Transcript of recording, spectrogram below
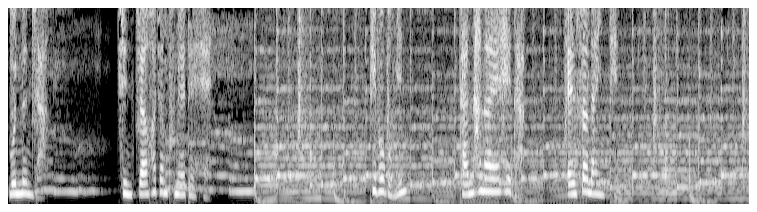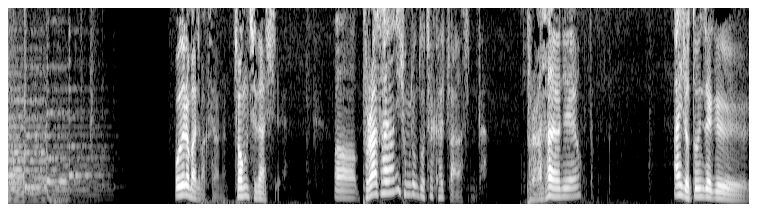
묻는다. 진짜 화장품에 대해. 피부 고민? 단 하나의 해답. Answer 19. 오늘의 마지막 사연은 정진아 씨의 어, 불화 사연이 종종 도착할 줄 알았습니다. 불화 사연이에요? 아니죠. 또 이제 그,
